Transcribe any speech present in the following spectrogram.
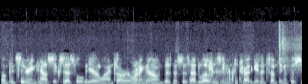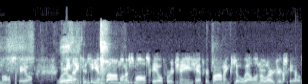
Um, considering how successful the airlines are at running their own businesses, I'd love to see them to try to get in something at this small scale. Well, It'd be nice to see him bomb on a small scale for a change after bombing so well on the larger scales.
